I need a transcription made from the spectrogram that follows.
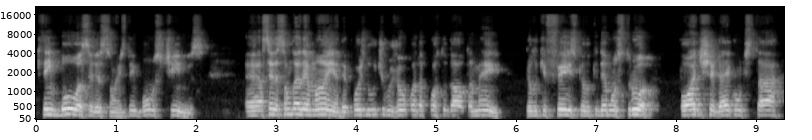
que tem boas seleções, tem bons times. É, a seleção da Alemanha, depois do último jogo contra Portugal também, pelo que fez, pelo que demonstrou, pode chegar e conquistar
